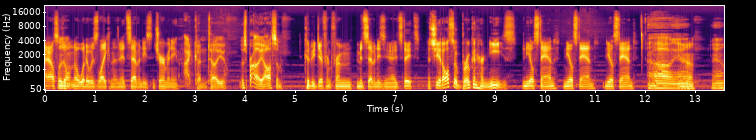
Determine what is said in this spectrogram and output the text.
I also Hmm. don't know what it was like in the mid 70s in germany I couldn't tell you. It was probably awesome. could be different from mid 70s in the united states but she had also broken her knees kneel stand kneel stand kneel stand Oh, yeah. you know Yeah.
